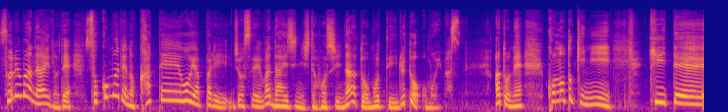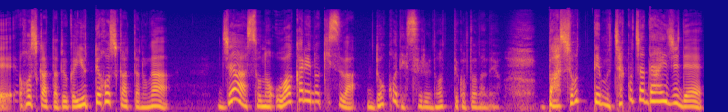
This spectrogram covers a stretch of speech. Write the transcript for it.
それはないのでそこまでの過程をやっぱり女性は大事にしてほしいなと思っていると思います。あとねこの時に聞いてほしかったというか言ってほしかったのがじゃあそのお別れのキスはどこでするのってことなのよ。場所ってむちゃくちゃ大事で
